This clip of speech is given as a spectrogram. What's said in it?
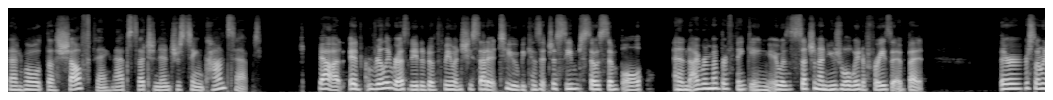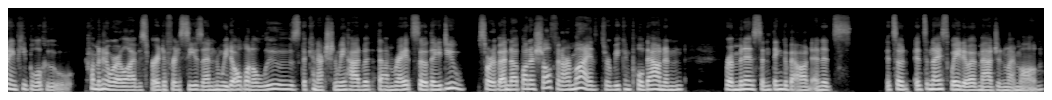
That whole the shelf thing, that's such an interesting concept. Yeah, it really resonated with me when she said it too, because it just seemed so simple. And I remember thinking it was such an unusual way to phrase it, but there are so many people who come into our lives for a different season. We don't want to lose the connection we had with them, right? So they do sort of end up on a shelf in our minds where we can pull down and reminisce and think about. And it's it's a it's a nice way to imagine my mom.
